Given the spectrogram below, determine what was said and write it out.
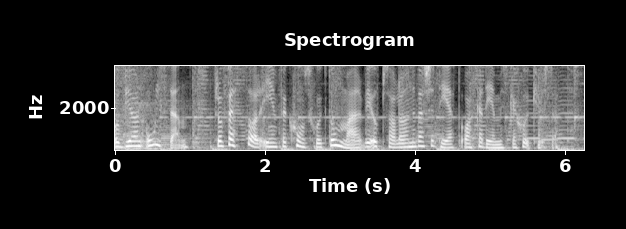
och Björn Olsen, professor i infektionssjukdomar vid Uppsala universitet och Akademiska sjukhuset.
